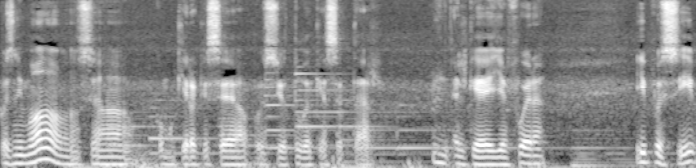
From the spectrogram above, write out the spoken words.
Pues ni modo, o sea, como quiera que sea, pues yo tuve que aceptar el que ella fuera. Y pues sí,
